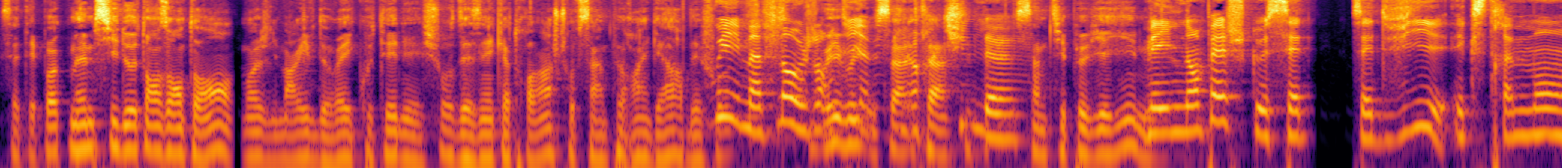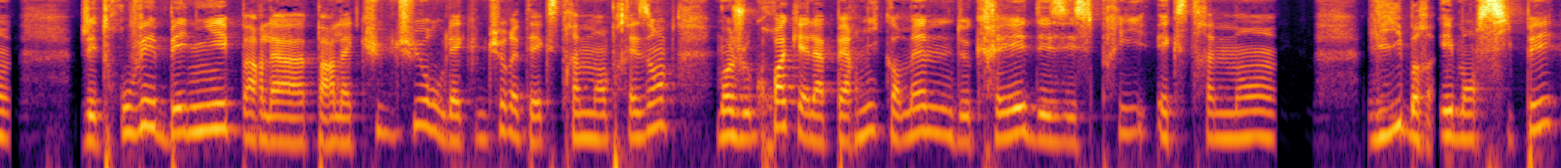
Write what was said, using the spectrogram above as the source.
cette époque. Même si de temps en temps, moi, il m'arrive de réécouter les choses des années 80, je trouve ça un peu ringard des fois. Oui, maintenant aujourd'hui, oui, c'est un petit peu vieilli. Mais, mais il n'empêche que cette cette vie extrêmement, j'ai trouvé baignée par la par la culture où la culture était extrêmement présente. Moi, je crois qu'elle a permis quand même de créer des esprits extrêmement libres, émancipés.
